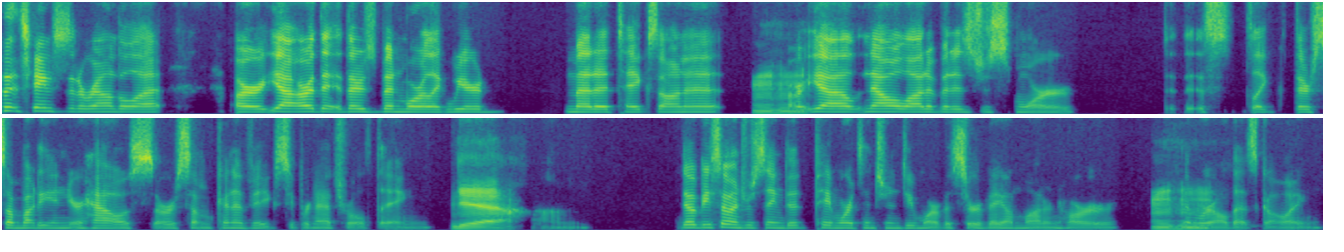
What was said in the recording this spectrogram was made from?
they changed it around a lot. Or yeah, or they, there's been more like weird meta takes on it. Mhm. Or yeah, now a lot of it is just more it's like there's somebody in your house or some kind of vague supernatural thing. Yeah. Um it would be so interesting to pay more attention and do more of a survey on modern horror and Mhm. where all that's going.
